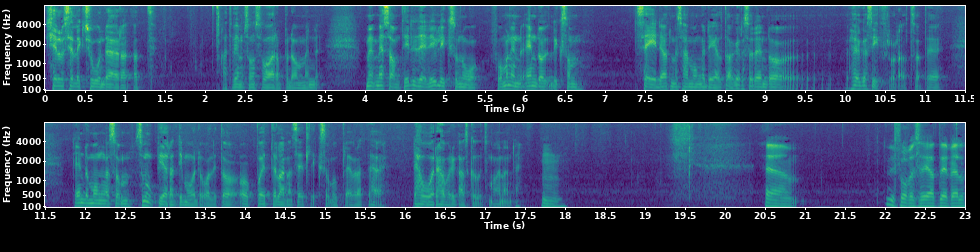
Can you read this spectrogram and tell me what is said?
självselektion där att, att, att vem som svarar på dem. Men, men, men samtidigt är det ju liksom nog, får man ändå, ändå liksom säga det att med så här många deltagare så är det ändå eh, höga siffror. Alltså att det, det är ändå många som, som uppger att de mår dåligt och, och på ett eller annat sätt liksom upplever att det här, det här året har varit ganska utmanande. Mm. Uh, vi får väl säga att det är väl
